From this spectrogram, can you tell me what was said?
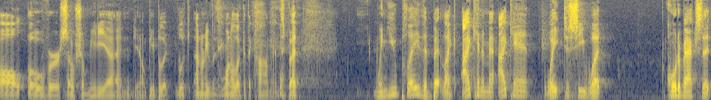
all over social media, and you know, people are look. I don't even want to look at the comments, but when you play the bet, like I can ima- I can't wait to see what quarterbacks that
